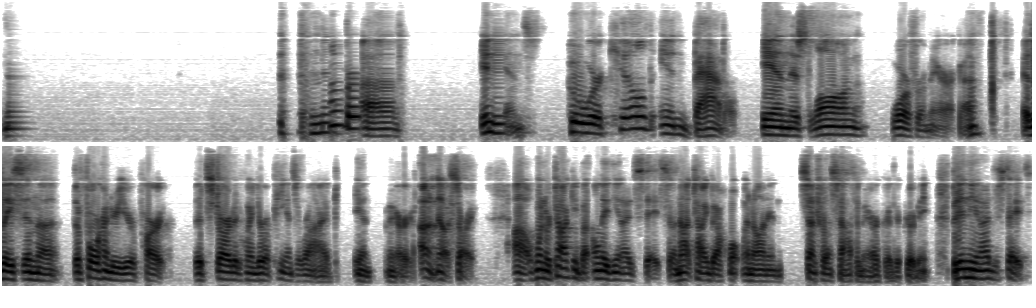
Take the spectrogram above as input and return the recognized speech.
the number of Indians who were killed in battle in this long war for America at least in the, the 400 year part that started when Europeans arrived in America. Oh, no, sorry. Uh, when we're talking about only the United States, so not talking about what went on in Central and South America or the Caribbean, but in the United States,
